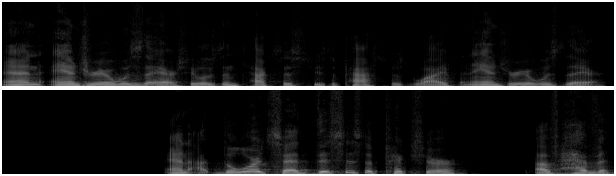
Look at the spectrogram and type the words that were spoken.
and Andrea was there. She lives in Texas. She's a pastor's wife, and Andrea was there. And the Lord said, This is a picture of heaven.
